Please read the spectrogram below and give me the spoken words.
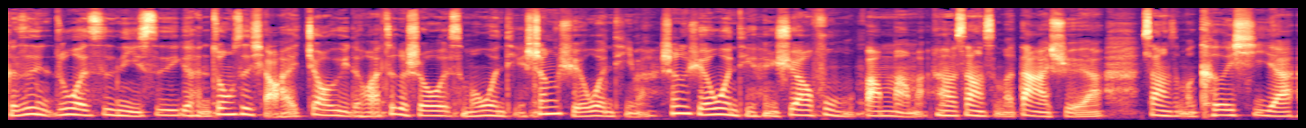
可是如果是你是一个很重视小孩教育的话，这个时候什么问题？升学问题嘛，升学问题很需要父母帮忙嘛。要上什么大学啊，上什么科系啊？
